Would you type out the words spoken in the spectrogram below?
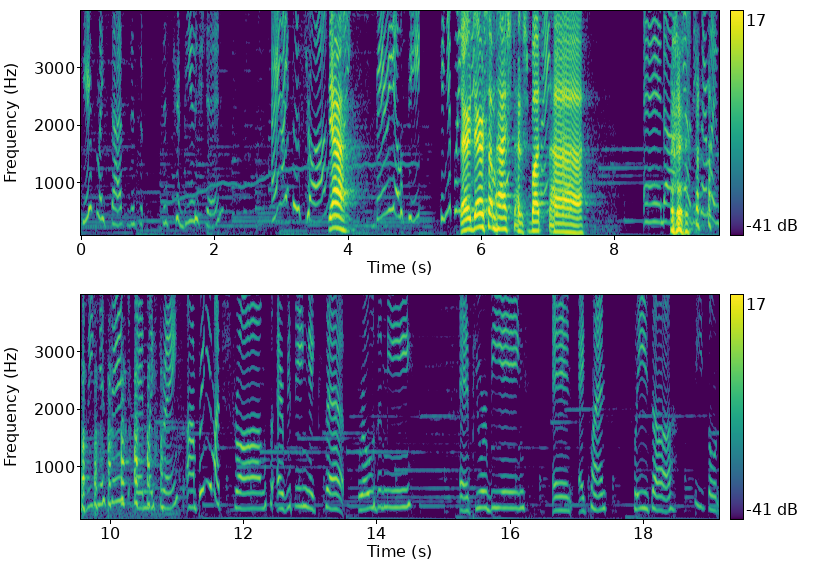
Here's my stats. Distribution. Yeah. Very OP. Can you please? There, there are some hashtags, but uh, And uh, yeah, these are my weaknesses and my strengths. I'm pretty much strong to everything except Rose and me, and pure beings and eggplants. Please, uh, please don't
